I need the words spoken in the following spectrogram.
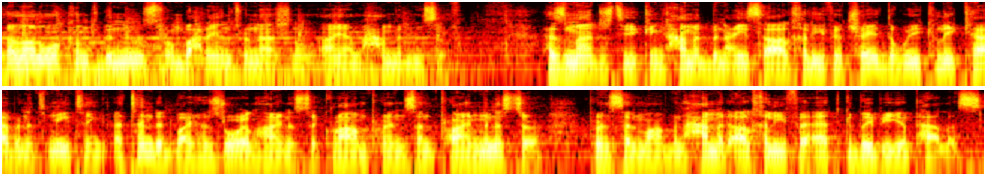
Hello and welcome to the news from Bahrain International. I am Mohammed Yusuf. His Majesty King Hamad bin Isa Al Khalifa chaired the weekly cabinet meeting attended by His Royal Highness the Crown Prince and Prime Minister Prince Salman bin Hamad Al Khalifa at Qudaybiya Palace.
